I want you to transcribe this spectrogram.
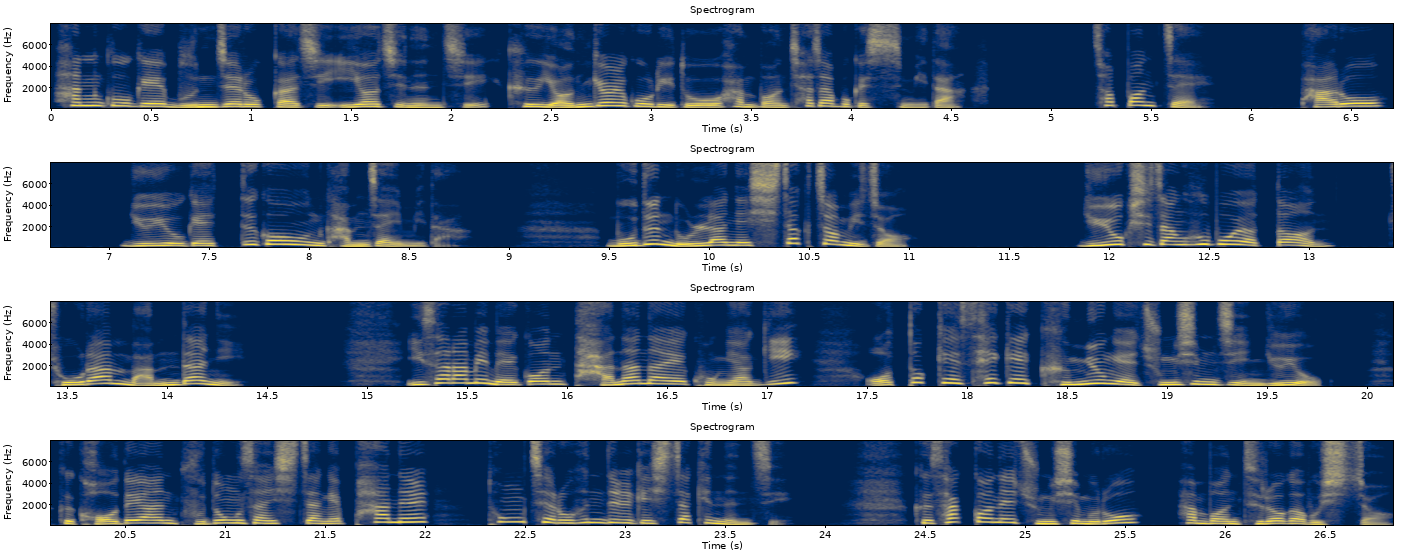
한국의 문제로까지 이어지는지 그 연결고리도 한번 찾아보겠습니다. 첫 번째, 바로 뉴욕의 뜨거운 감자입니다. 모든 논란의 시작점이죠. 뉴욕시장 후보였던 조란 맘다니. 이 사람이 내건 단 하나의 공약이 어떻게 세계 금융의 중심지인 뉴욕, 그 거대한 부동산 시장의 판을 통째로 흔들기 시작했는지. 그 사건의 중심으로 한번 들어가 보시죠.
